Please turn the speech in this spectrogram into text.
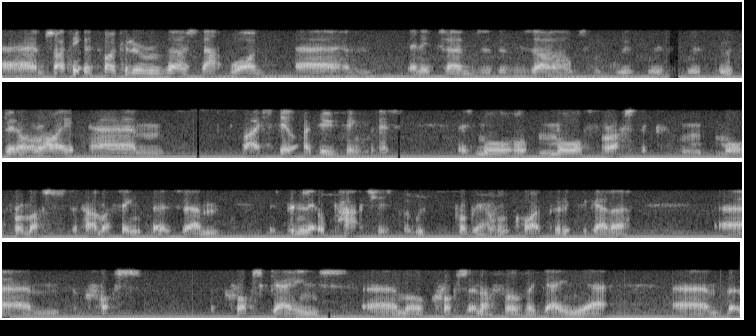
Um, so I think if I could have reversed that one, um, and in terms of the results, we, have we've, we've been all right. Um, but I still I do think there's there's more more for us to more from us to come. I think there's um, there's been little patches, but we probably haven't quite put it together um, across across games um, or across enough of a game yet. Um, but,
